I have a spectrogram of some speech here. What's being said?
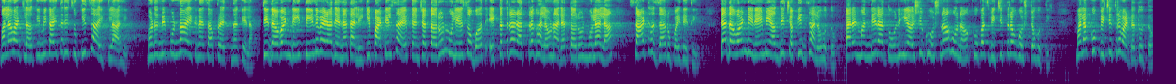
मला वाटलं की मी काहीतरी चुकीचं ऐकलं आहे. म्हणून मी पुन्हा ऐकण्याचा प्रयत्न केला. ती दवंडी तीन वेळा देण्यात आली की पाटील साहेब त्यांच्या तरुण मुलीसोबत एकत्र रात्र घालवणाऱ्या तरुण मुलाला साठ हजार रुपये देतील. त्या दवंडीने मी अगदी चकित झालो होतो. कारण मंदिरातून ही अशी घोषणा होणं खूपच विचित्र गोष्ट होती. मला खूप विचित्र वाटत होतं.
